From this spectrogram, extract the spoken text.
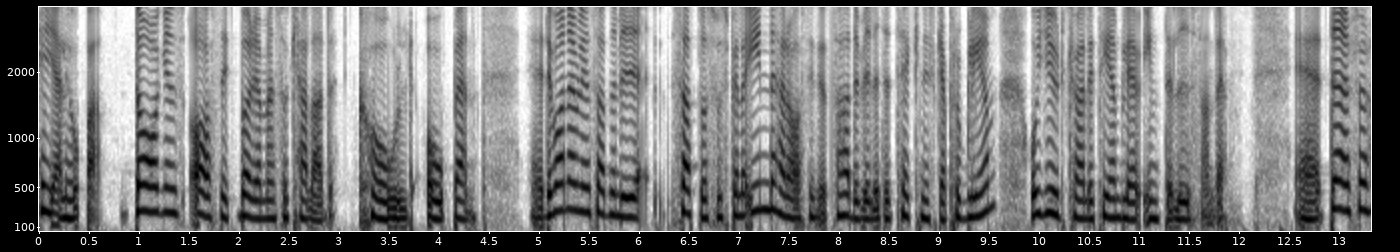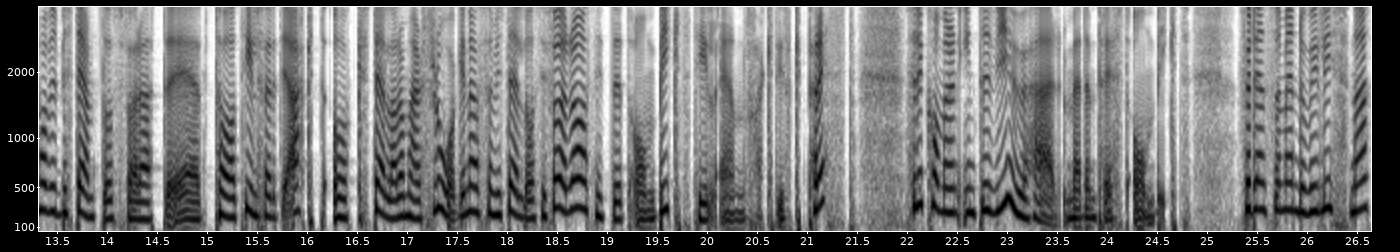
Hej allihopa! Dagens avsnitt börjar med en så kallad Cold Open. Eh, det var nämligen så att när vi satte oss för att spela in det här avsnittet så hade vi lite tekniska problem och ljudkvaliteten blev inte lysande. Eh, därför har vi bestämt oss för att eh, ta tillfället i akt och ställa de här frågorna som vi ställde oss i förra avsnittet om bikt till en faktisk präst. Så det kommer en intervju här med en präst om bikt. För den som ändå vill lyssna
